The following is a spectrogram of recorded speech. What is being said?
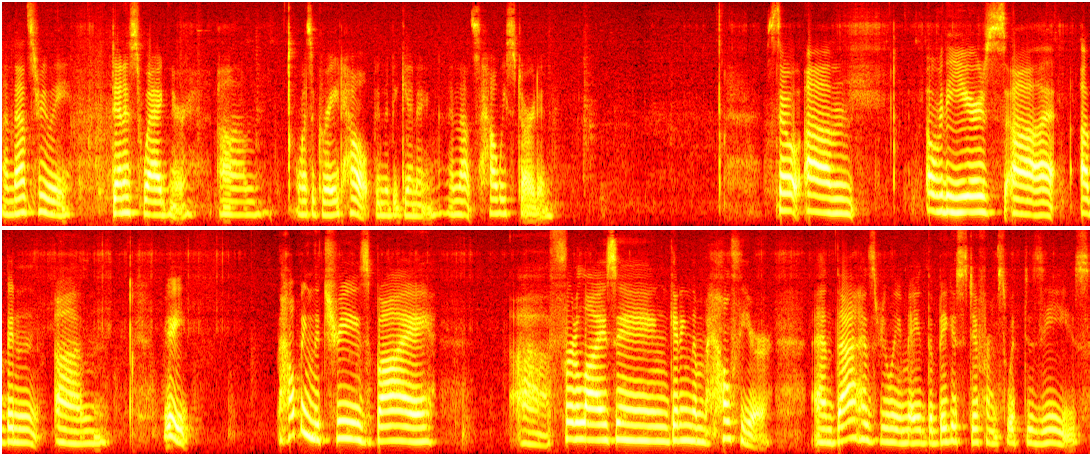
and that's really Dennis Wagner um, was a great help in the beginning, and that's how we started. So um, over the years, uh, I've been um, really helping the trees by uh, fertilizing, getting them healthier. And that has really made the biggest difference with disease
